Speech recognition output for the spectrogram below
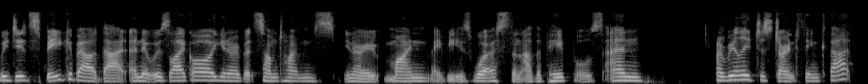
we did speak about that. And it was like, oh, you know, but sometimes, you know, mine maybe is worse than other people's. And I really just don't think that.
